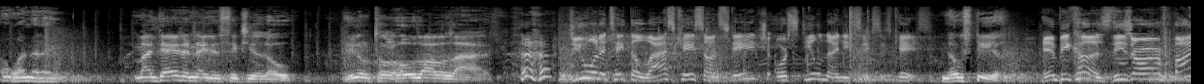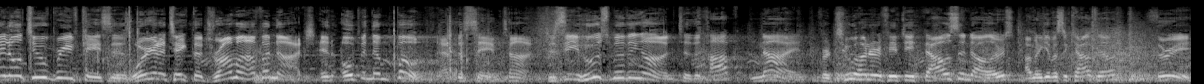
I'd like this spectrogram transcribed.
Eliminate. My dad is 96 years old. He don't told a whole lot of lies. Do you want to take the last case on stage or steal 96's case? No steal. And because these are our final two briefcases, we're going to take the drama up a notch and open them both at the same time to see who's moving on to the top nine for $250,000. I'm going to give us a countdown. Three,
